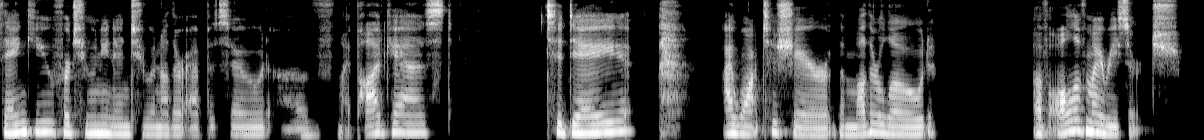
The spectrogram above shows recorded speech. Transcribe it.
Thank you for tuning into another episode of my podcast. Today, I want to share the mother lode of all of my research.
